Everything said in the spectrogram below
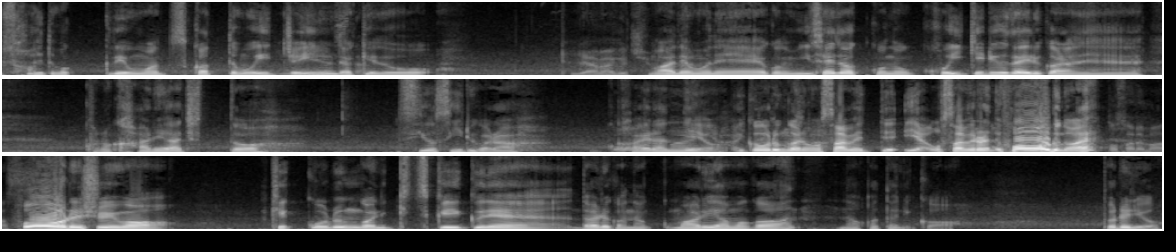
サイドバックでもまあ使ってもいいっちゃいいんだけど、まあでもね、この右サイドバック、この小池龍太いるからね、この彼はちょっと強すぎるから、変えらんねえよ。イカオルンガに収めて、いや、収められない。フォールないフォールしょ、今。結構ルンガにきつくいくね。誰かな、丸山が中谷か。取れるよ。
